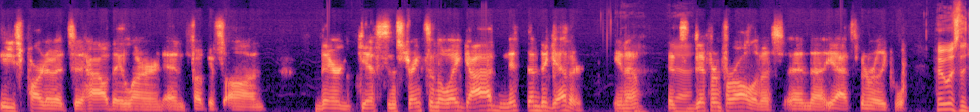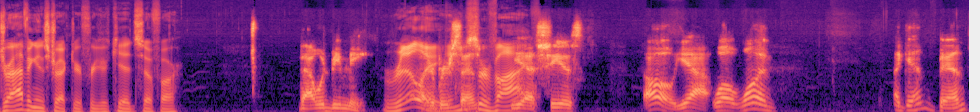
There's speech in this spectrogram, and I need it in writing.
each part of it to how they learn and focus on their gifts and strengths and the way God knit them together. You know, Yeah, it's yeah. different for all of us, and uh, yeah, it's been really cool. Who was the driving instructor for your kids so far? That would be me. Really? Did you 100%. survive? Yeah, she is. Oh yeah. Well, one again, Ben,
